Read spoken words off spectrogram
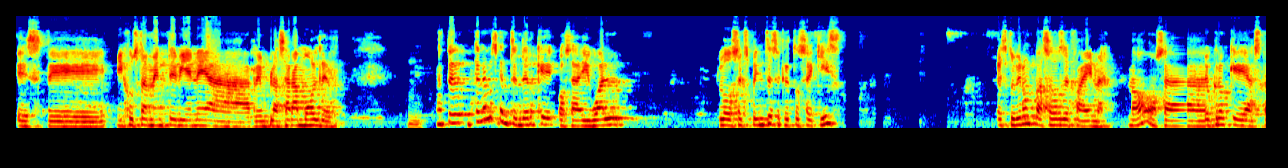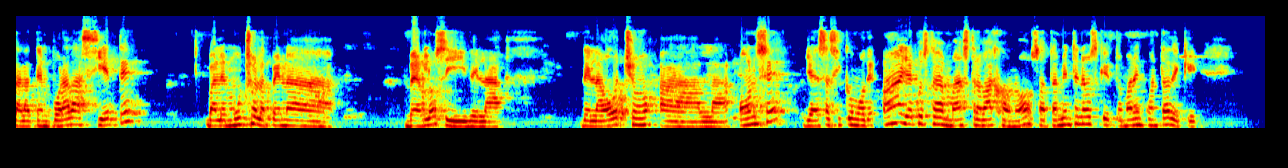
Este, y justamente viene a reemplazar a Mulder. Mm. tenemos que entender que, o sea, igual los expedientes secretos X estuvieron pasados de faena, ¿no? O sea, yo creo que hasta la temporada 7 vale mucho la pena verlos y de la de la 8 a la 11 ya es así como de, ah, ya cuesta más trabajo, ¿no? O sea, también tenemos que tomar en cuenta de que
